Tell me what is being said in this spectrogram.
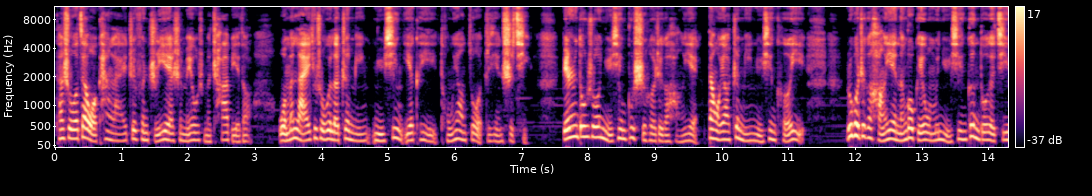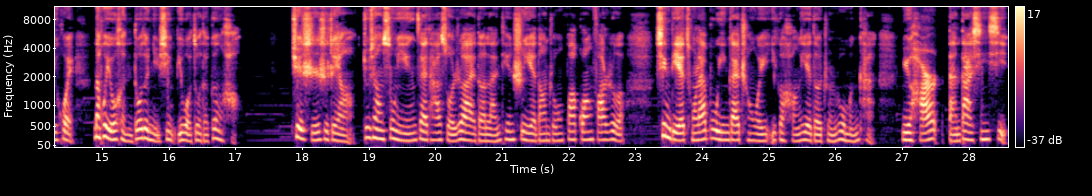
他说：“在我看来，这份职业是没有什么差别的。我们来就是为了证明女性也可以同样做这件事情。别人都说女性不适合这个行业，但我要证明女性可以。如果这个行业能够给我们女性更多的机会，那会有很多的女性比我做得更好。”确实是这样，就像宋莹在她所热爱的蓝天事业当中发光发热。性别从来不应该成为一个行业的准入门槛。女孩胆大心细，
